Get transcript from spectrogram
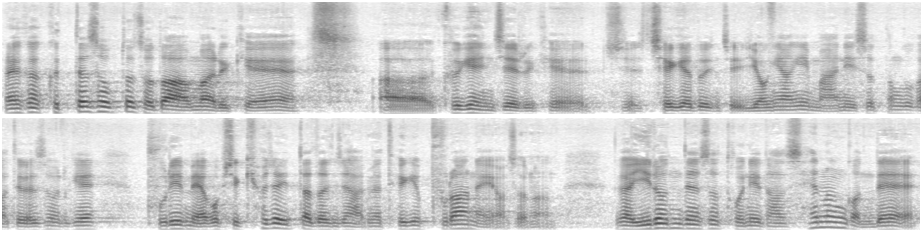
그러니까 그때서부터 저도 아마 이렇게 아, 그게 이제 이렇게 제게도 이제 영향이 많이 있었던 것 같아요. 그래서 이렇게 불이 맥없이 켜져 있다든지 하면 되게 불안해요. 저는. 그러니까 이런 데서 돈이 다 새는 건데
